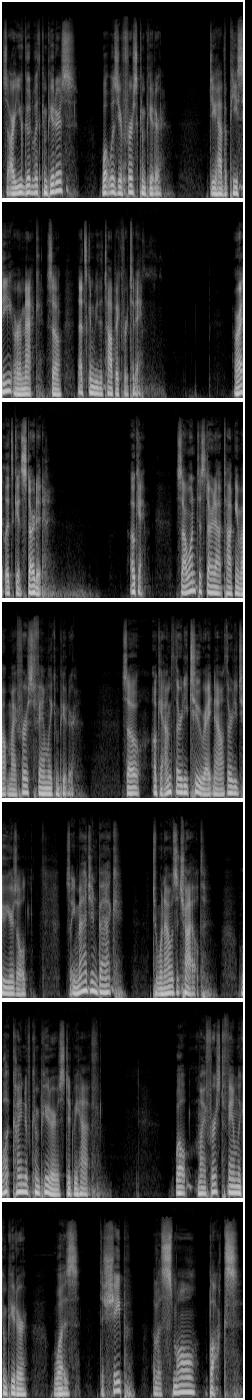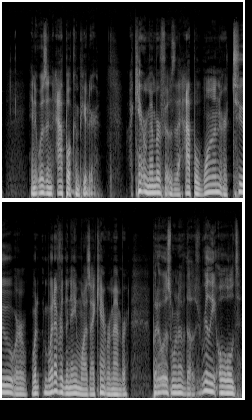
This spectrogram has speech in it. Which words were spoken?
So, are you good with computers? What was your first computer? Do you have a PC or a Mac? So that's going to be the topic for today. All right, let's get started. Okay, so I wanted to start out talking about my first family computer. So, okay, I'm 32 right now, 32 years old. So imagine back to when I was a child. What kind of computers did we have? Well, my first family computer was the shape of a small box, and it was an Apple computer. I can't remember if it was the Apple 1 or 2 or what, whatever the name was. I can't remember. But it was one of those really old,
